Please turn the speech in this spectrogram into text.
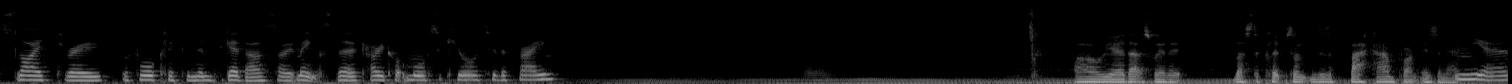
slide through before clipping them together so it makes the carry cot more secure to the frame. Oh yeah, that's where it. That's the clips on. There's a back and front, isn't it? Mm, Yeah.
